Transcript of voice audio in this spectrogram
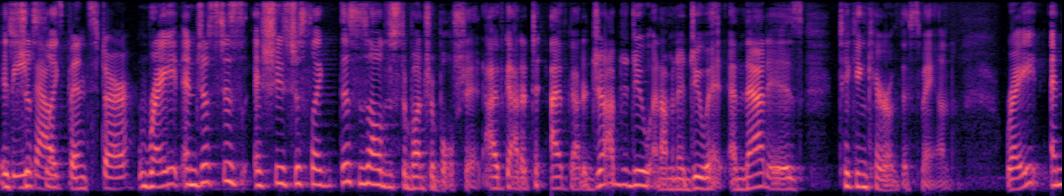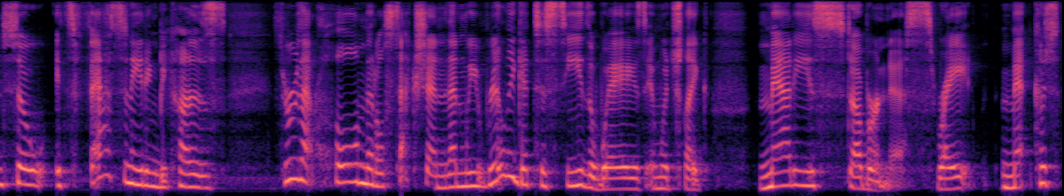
it's Be just like spinster. right? And just as, as she's just like this is all just a bunch of bullshit. I've got a t- i've got a job to do and i'm going to do it. And that is taking care of this man. Right? And so it's fascinating because through that whole middle section then we really get to see the ways in which like maddie's stubbornness right? Because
